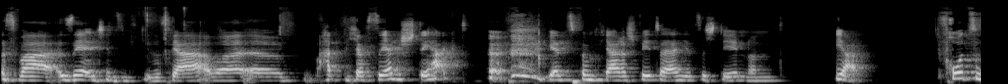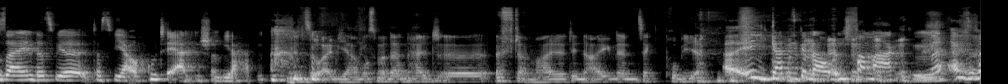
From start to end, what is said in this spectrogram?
es war sehr intensiv dieses Jahr, aber äh, hat mich auch sehr gestärkt, jetzt fünf Jahre später hier zu stehen und ja, froh zu sein, dass wir, dass wir auch gute Ernten schon wieder hatten. In so einem Jahr muss man dann halt äh, öfter mal den eigenen Sekt probieren. Äh, Ganz genau und vermarkten. Ne? Also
